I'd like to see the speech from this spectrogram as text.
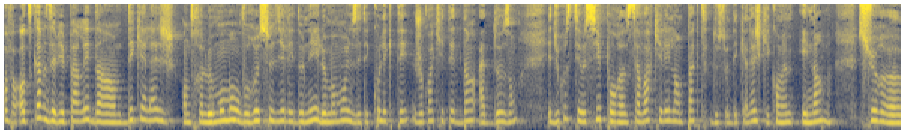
Enfin, en tout cas, vous aviez parlé d'un décalage entre le moment où vous receviez les données et le moment où ils étaient collectés. Je crois qu'il était d'un à deux ans. Et du coup, c'était aussi pour euh, savoir quel est l'impact de ce décalage qui est quand même énorme sur, euh,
